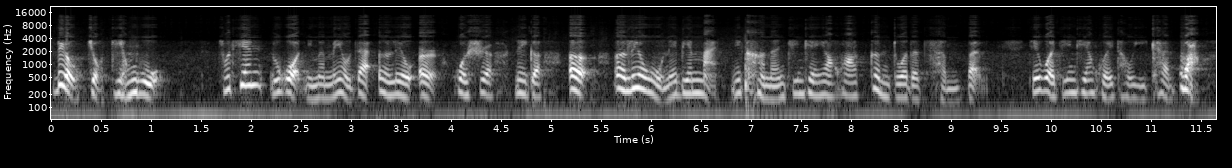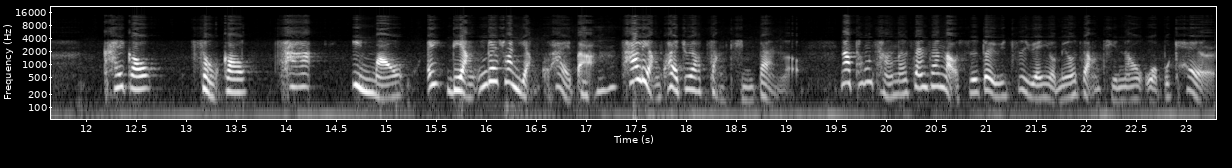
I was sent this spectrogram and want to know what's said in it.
六九点五。昨天如果你们没有在二六二或是那个二二六五那边买，你可能今天要花更多的成本。结果今天回头一看，哇，开高走高，差一毛，哎，两应该算两块吧，差两块就要涨停板了。那通常呢，珊珊老师对于智源有没有涨停呢？我不 care，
